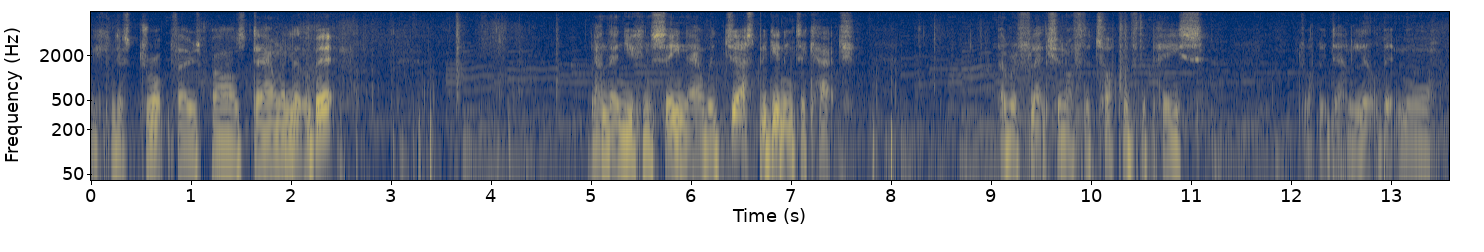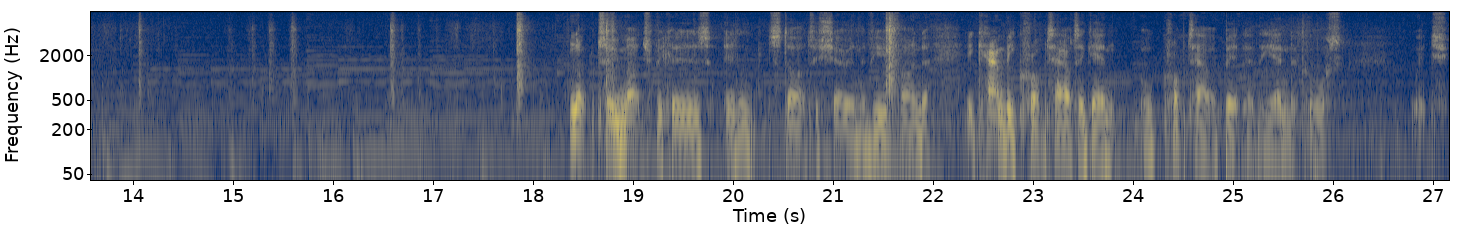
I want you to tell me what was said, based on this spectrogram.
We can just drop those bars down a little bit. And then you can see now we're just beginning to catch a reflection off the top of the piece. Drop it down a little bit more. Not too much because it'll start to show in the viewfinder. It can be cropped out again or cropped out a bit at the end of course which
